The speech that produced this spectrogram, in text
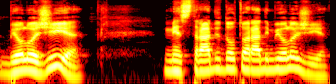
Biologia, mestrado e doutorado em biologia.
